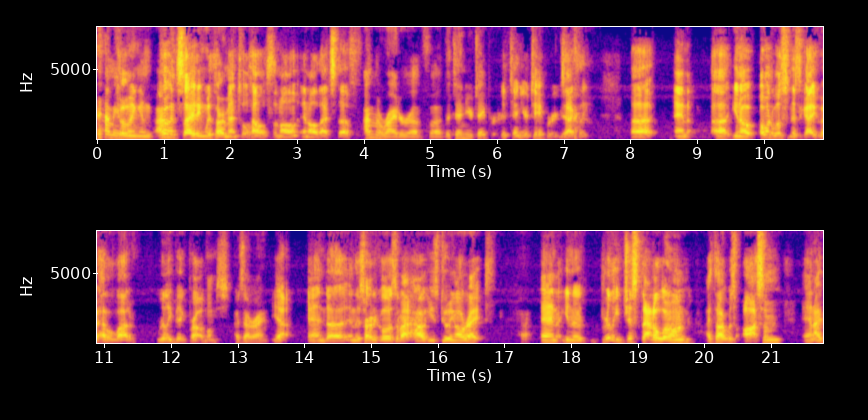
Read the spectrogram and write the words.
it. I mean, going and I'm- coinciding with our mental health and all and all that stuff. I'm the writer of uh, the Ten Year Taper. the 10 year taper exactly uh, and uh, you know owen wilson is a guy who had a lot of really big problems Is that right? yeah and uh, and this article is about how he's doing all right Huh. and you know really just that alone i thought was awesome and I,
